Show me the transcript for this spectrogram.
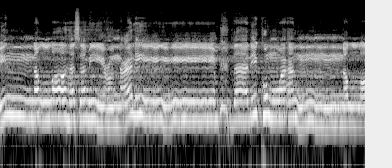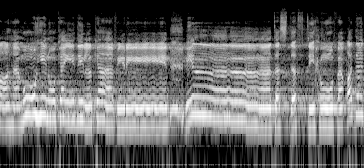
إن الله سميع عليم. ذلكم وأن الله موهن كيد الكافرين. إن تستفتحوا فقد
